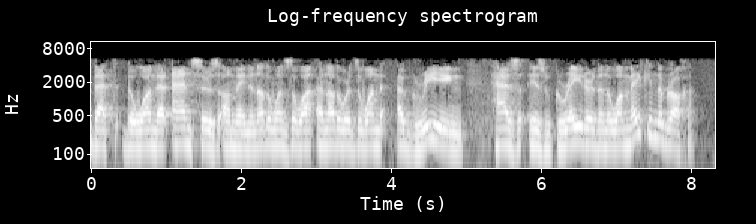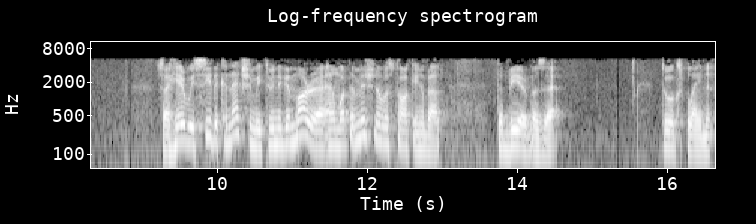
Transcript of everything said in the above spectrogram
that the one that answers amen. In other words, the one, in other words, the one agreeing has is greater than the one making the bracha. So here we see the connection between the Gemara and what the Mishnah was talking about, the bir bazeh. To explain it,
